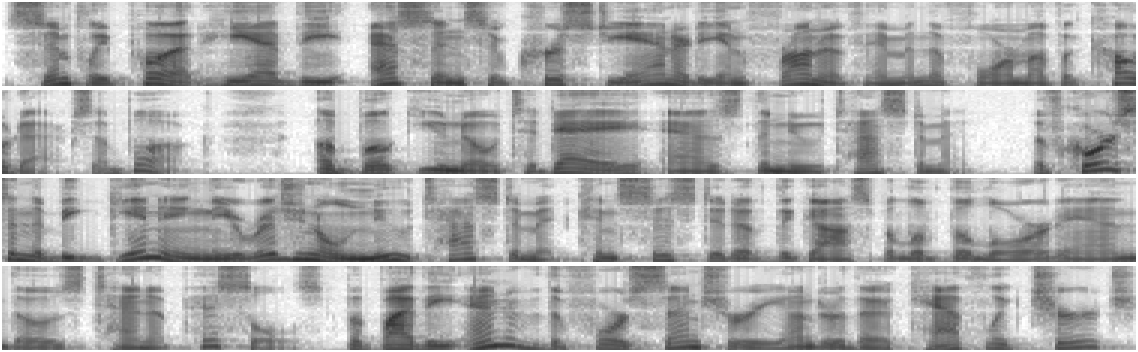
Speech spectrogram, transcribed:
Simply put, he had the essence of Christianity in front of him in the form of a codex, a book, a book you know today as the New Testament. Of course, in the beginning, the original New Testament consisted of the Gospel of the Lord and those ten epistles. But by the end of the fourth century, under the Catholic Church,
